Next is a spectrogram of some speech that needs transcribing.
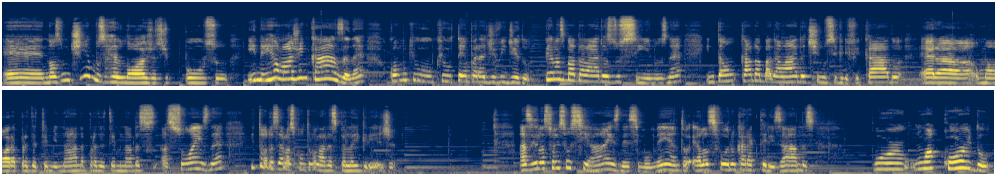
É, nós não tínhamos relógios de pulso e nem relógio em casa, né? Como que o, que o tempo era dividido? Pelas badaladas dos sinos, né? Então, cada badalada tinha um significado, era uma hora predeterminada para determinadas ações, né? E todas elas controladas pela igreja. As relações sociais nesse momento, elas foram caracterizadas por um acordo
